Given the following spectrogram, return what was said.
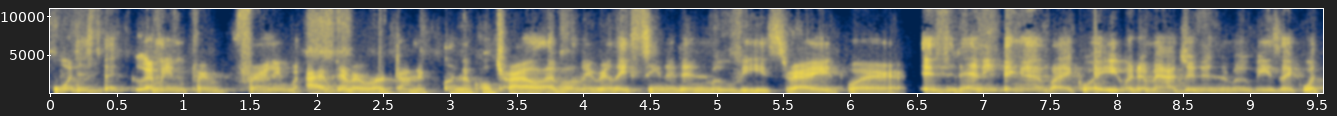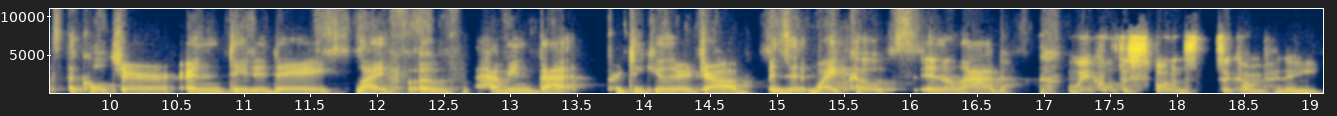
What is the? I mean, for for any, I've never worked on a clinical trial. I've only really seen it in movies, right? Where is it anything like what you would imagine in the movies? Like, what's the culture and day to day life of having that particular job? Is it white coats in a lab? We're called the sponsor company,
